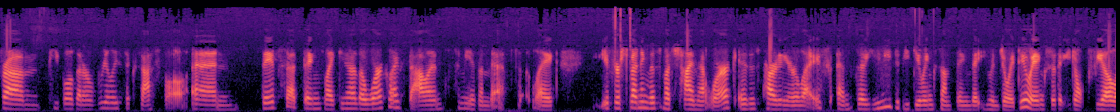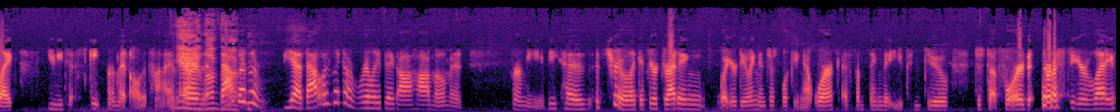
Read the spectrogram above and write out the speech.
from people that are really successful, and they've said things like, you know, the work life balance to me is a myth. Like, if you're spending this much time at work, it is part of your life, and so you need to be doing something that you enjoy doing, so that you don't feel like you need to escape from it all the time. Yeah, I love that that. was a yeah, that was like a really big aha moment for me because it's true. Like if you're dreading what you're doing and just looking at work as something that you can do just to afford the rest of your life,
